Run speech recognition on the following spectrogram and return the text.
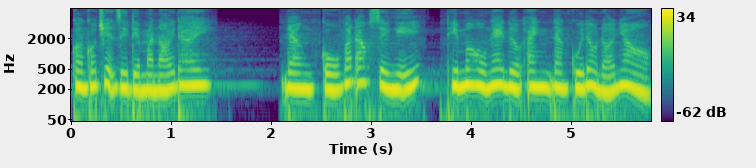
còn có chuyện gì để mà nói đây? Đang cố vắt óc suy nghĩ thì mơ hồ nghe được anh đang cúi đầu nói nhỏ.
